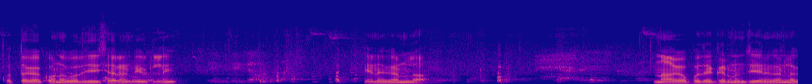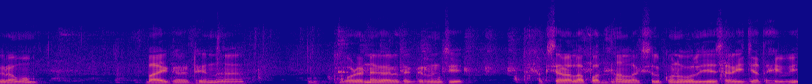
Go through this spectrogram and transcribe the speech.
కొత్తగా కొనుగోలు చేశారండి వీటిని ఎనగండ్ల నాగప్ప దగ్గర నుంచి ఎనగండ్ల గ్రామం. బాయికాటి గోడన్న గారి దగ్గర నుంచి అక్షరాల పద్నాలుగు లక్షలు కొనుగోలు చేశారు ఈ జత ఇవి.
